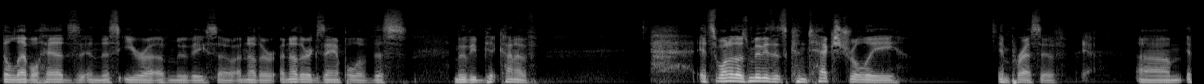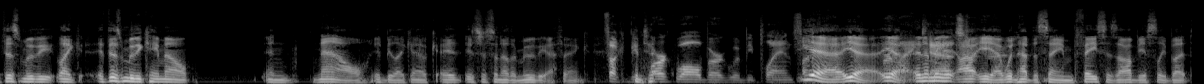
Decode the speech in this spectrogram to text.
the level heads in this era of movie. So another another example of this movie kind of it's one of those movies that's contextually impressive. Yeah. Um, if this movie like if this movie came out and now it'd be like okay, it, it's just another movie. I think. Fucking Mark Wahlberg would be playing. Fucking Yeah, yeah, yeah. And I mean, I, yeah, I wouldn't have the same faces, obviously, but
